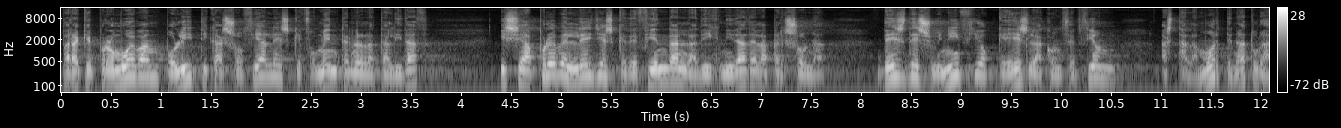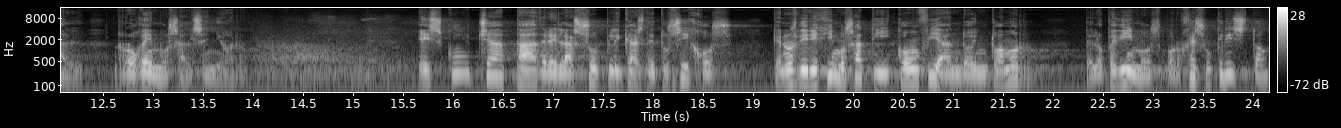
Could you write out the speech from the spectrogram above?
para que promuevan políticas sociales que fomenten la natalidad y se aprueben leyes que defiendan la dignidad de la persona, desde su inicio, que es la concepción, hasta la muerte natural, roguemos al Señor. Escucha, Padre, las súplicas de tus hijos, que nos dirigimos a ti confiando en tu amor. Te lo pedimos por Jesucristo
